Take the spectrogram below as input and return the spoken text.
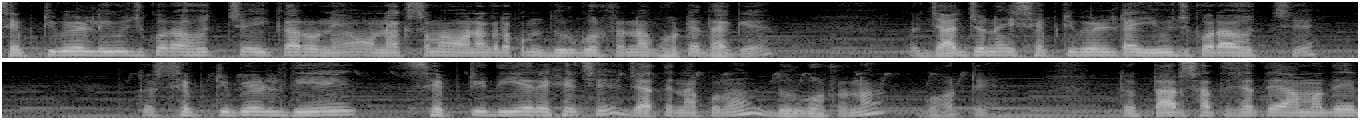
সেফটি বেল্ট ইউজ করা হচ্ছে এই কারণে অনেক সময় অনেক রকম দুর্ঘটনা ঘটে থাকে। তো যার জন্য এই সেফটি বেল্টটা ইউজ করা হচ্ছে। তো সেফটি বেল্ট দিয়ে সেফটি দিয়ে রেখেছে যাতে না কোনো দুর্ঘটনা ঘটে। তো তার সাথে সাথে আমাদের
